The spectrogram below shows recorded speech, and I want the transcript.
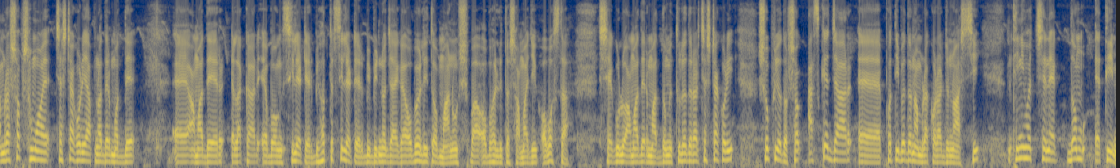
আমরা সব সময় চেষ্টা করি আপনাদের মধ্যে আমাদের এলাকার এবং সিলেটের, বৃহত্তর সিলেটের বিভিন্ন জায়গায় অবহেলিত মানুষ বা অবহেলিত সামাজিক অবস্থা, সেগুলো আমাদের মাধ্যমে তুলে ধরার চেষ্টা করি। সুপ্রিয় দর্শক আজকে যার প্রতিবেদন আমরা করার জন্য আসছি, তিনি হচ্ছেন একদম এতিম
